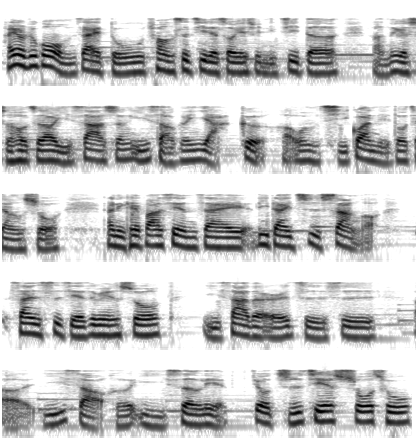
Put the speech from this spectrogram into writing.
还有，如果我们在读创世纪的时候，也许你记得啊，那个时候知道以撒生以扫跟雅各，好，我们习惯也都这样说。但你可以发现，在历代志上哦，三十四节这边说，以撒的儿子是呃以扫和以色列。就直接说出，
